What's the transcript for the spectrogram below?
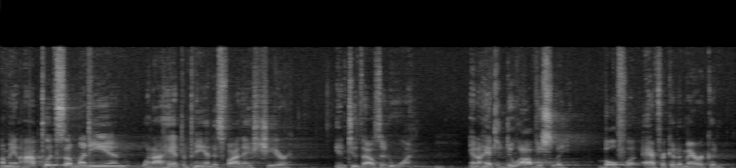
I mean, I put some money in when I had to pay in as finance chair in 2001, and I had to do obviously both an African American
